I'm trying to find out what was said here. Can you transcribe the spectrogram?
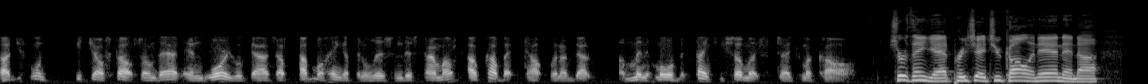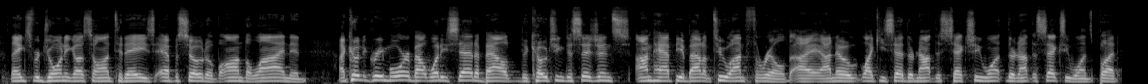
I just want to get y'all's thoughts on that. And War Eagle guys, I, I'm going to hang up and listen this time. I'll, I'll call back and talk when I've got a minute more, but thank you so much for taking my call. Sure thing, Ed. Appreciate you calling in, and uh, thanks for joining us on today's episode of On the Line. And I couldn't agree more about what he said about the coaching decisions. I'm happy about them too. I'm thrilled. I, I know, like he said, they're not the sexy one. They're not the sexy ones, but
